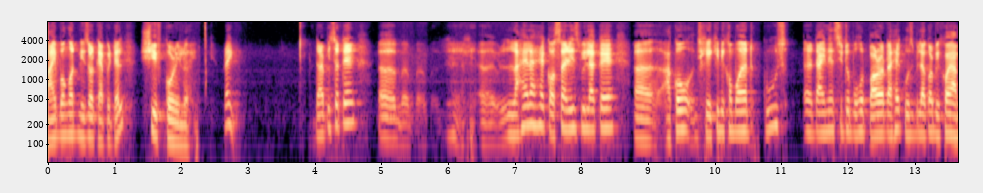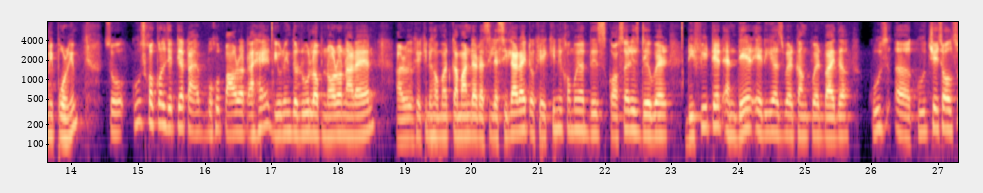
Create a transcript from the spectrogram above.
মাইবঙত নিজৰ কেপিটেল শ্বিফ্ট কৰি লয় ৰাইট তাৰপিছতে লাহে লাহে কছাৰীজবিলাকে আকৌ সেইখিনি সময়ত কোচ ডাইনেষ্টিটো বহুত পাৱাৰত আহে কোচবিলাকৰ বিষয়ে আমি পঢ়িম। চ' কোচসকল যেতিয়া বহুত পাৱাৰত আহে during the rule of Naranarayan আৰু সেইখিনি সময়ত কামাণ্ডাৰ আছিলে চিলাৰাই তো সেইখিনি সময়ত this Kacharis they were defeated and there areas were conquered by the কুজ Koches also'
